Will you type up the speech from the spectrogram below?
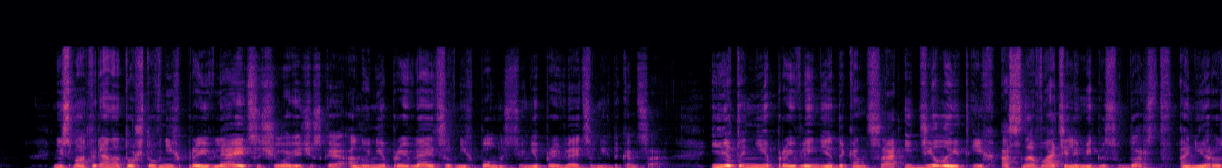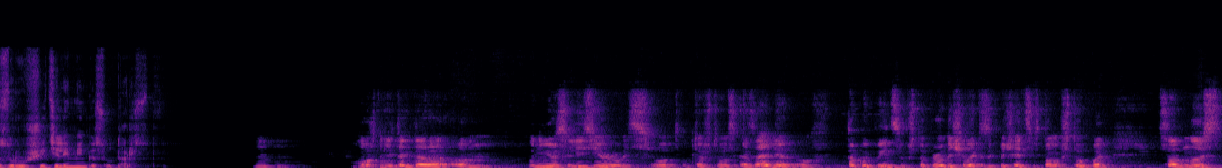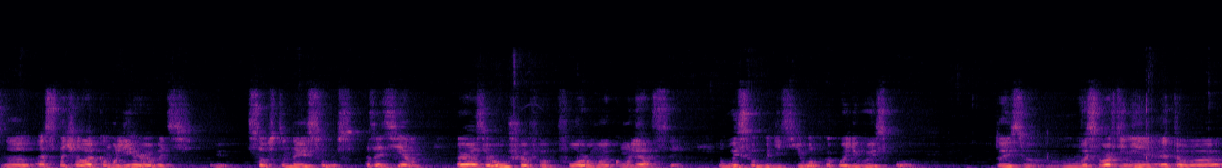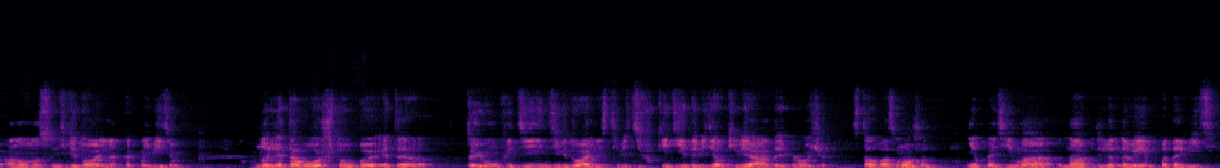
Несмотря на то, что в них проявляется человеческое, оно не проявляется в них полностью, не проявляется в них до конца. И это не проявление до конца и делает их основателями государств, а не разрушителями государств. Можно ли тогда эм, универсализировать вот то, что вы сказали, в такой принцип, что природа человека заключается в том, чтобы с одной, э, сначала аккумулировать собственный ресурс, а затем, разрушив форму аккумуляции, высвободить его в какой-либо исход. То есть высвобождение этого, оно у нас индивидуально, как мы видим, Но для того, чтобы это триумф идеи индивидуальности в виде Фукидида, в виде Алкивиада и прочих стал возможен, необходимо на определенное время подавить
